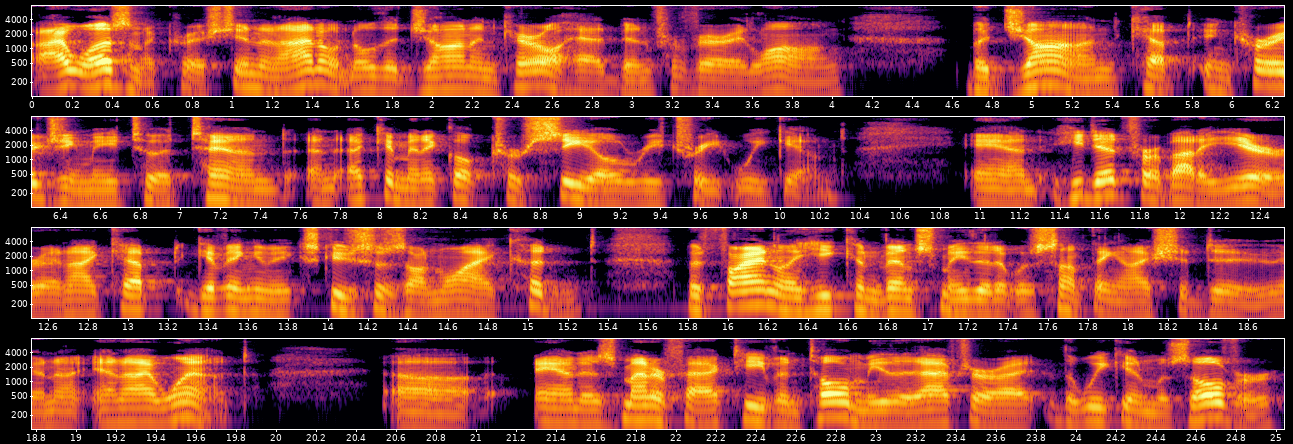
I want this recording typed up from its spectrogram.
I wasn't a Christian, and I don't know that John and Carol had been for very long. But John kept encouraging me to attend an ecumenical Cursillo retreat weekend. And he did for about a year, and I kept giving him excuses on why I couldn't. But finally, he convinced me that it was something I should do, and I, and I went. Uh, and as a matter of fact, he even told me that after I, the weekend was over,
